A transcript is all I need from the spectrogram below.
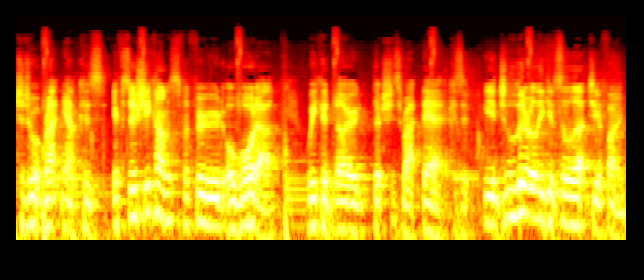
to do it right now, because if Sushi comes for food or water, we could know that she's right there, because it, it literally gives an alert to your phone.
